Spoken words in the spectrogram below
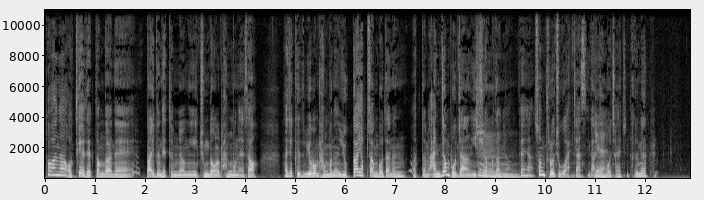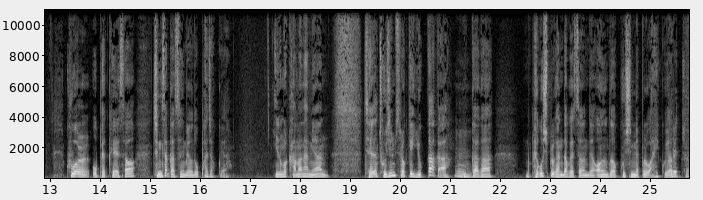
또 하나 어떻게 됐던 간에 바이든 대통령이 중동을 방문해서 사실 그 요번 방문은 유가 협상보다는 어떤 안전 보장 이슈였거든요. 음. 그냥 손 들어주고 왔지 않습니까? 안전 예. 보장해 준다. 그러면 9월 오페크에서 증산 가능성이 매우 높아졌고요. 이런 걸 감안하면 제가 조심스럽게 유가가 음. 유가가 150불 간다고 했었는데 어느덧 90몇 불 와 있고요. 그렇죠.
